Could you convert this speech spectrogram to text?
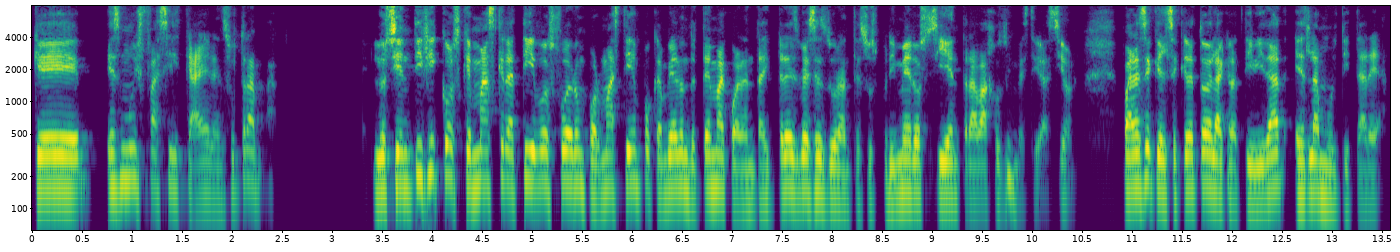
que es muy fácil caer en su trampa. Los científicos que más creativos fueron por más tiempo cambiaron de tema 43 veces durante sus primeros 100 trabajos de investigación. Parece que el secreto de la creatividad es la multitarea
